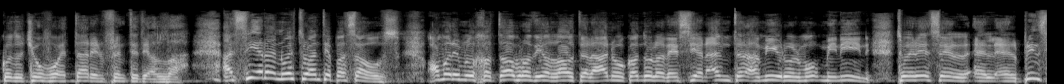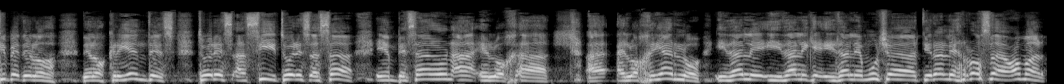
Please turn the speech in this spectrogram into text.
cuando yo voy a estar enfrente de Allah. Así eran nuestros antepasados. Omar ibn al-Khattab radiallahu ta'ala cuando le decían anta amirul mu'minin, tú eres el, el, el, príncipe de los, de los creyentes, tú eres así, tú eres asá, y empezaron a, a, a elogiarlo y darle, y darle, y darle mucha, tirarle rosa a Omar.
